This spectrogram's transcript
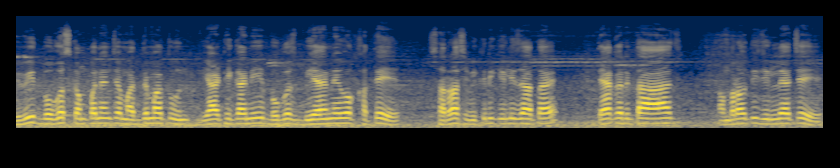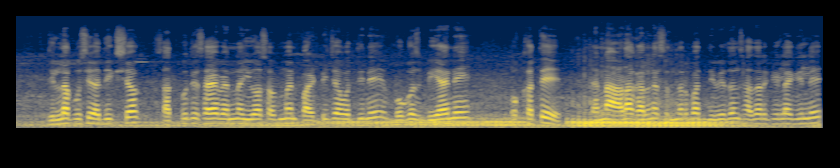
विविध बोगस कंपन्यांच्या माध्यमातून या ठिकाणी बोगस बियाणे व खते सर्रास विक्री केली जात आहे. त्याकरिता आज अमरावती जिल्ह्याचे जिल्हा कृषी अधीक्षक सातपुते साहेब यांना युवा स्वाभिमान पार्टीच्या वतीने बोगस बियाणे व खते त्यांना आळा घालण्यासंदर्भात निवेदन सादर केले गेले.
